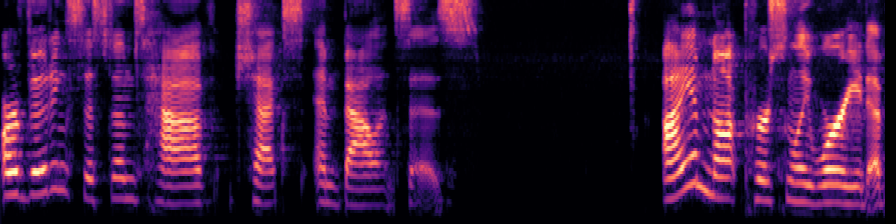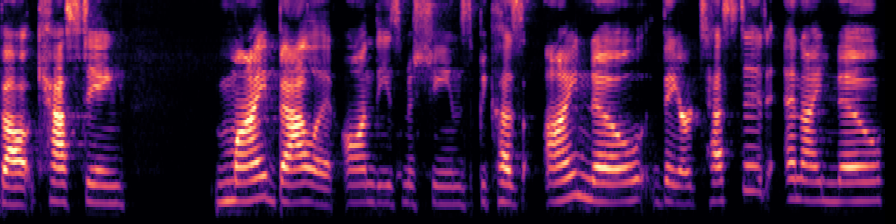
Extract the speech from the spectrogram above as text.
Our voting systems have checks and balances. I am not personally worried about casting my ballot on these machines because I know they are tested and I know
